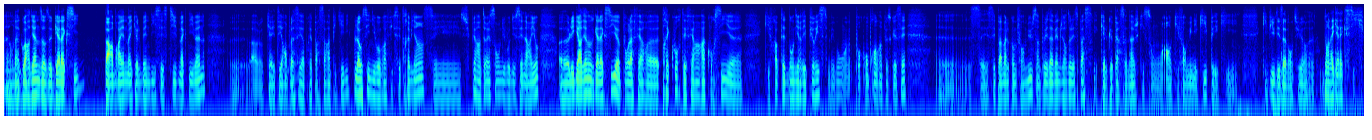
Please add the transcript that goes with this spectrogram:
On a Guardians of the Galaxy par Brian Michael Bendis et Steve McNiven. euh, qui a été remplacé après par Sarah Pikeli. Là aussi, niveau graphique, c'est très bien, c'est super intéressant au niveau du scénario. Euh, les Guardians of the Galaxy, euh, pour la faire euh, très courte et faire un raccourci qui fera peut-être bondir les puristes, mais bon, euh, pour comprendre un peu ce que c'est, euh, c'est c'est pas mal comme formule, c'est un peu les Avengers de l'espace. Et quelques personnages qui, sont, en- qui forment une équipe et qui, qui vivent des aventures euh, dans la galaxie.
